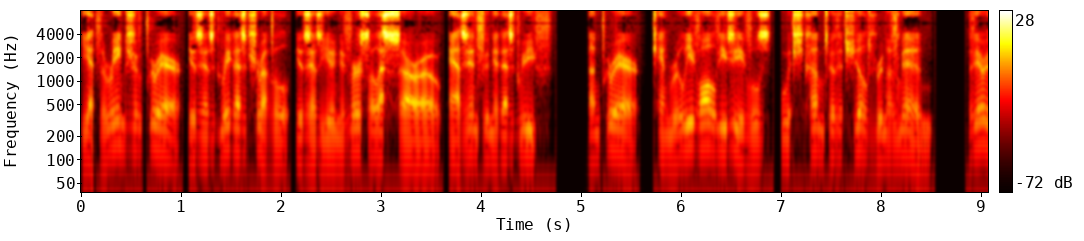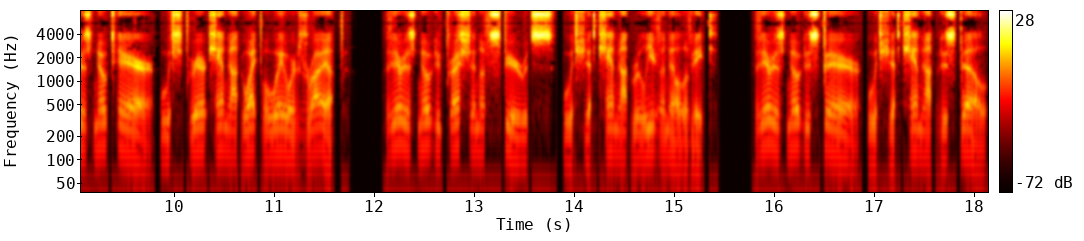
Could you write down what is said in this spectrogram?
Yet the range of prayer is as great as trouble, is as universal as sorrow, as infinite as grief. And prayer can relieve all these evils which come to the children of men. There is no tear which prayer cannot wipe away or dry up. There is no depression of spirits which it cannot relieve and elevate. There is no despair which it cannot dispel.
